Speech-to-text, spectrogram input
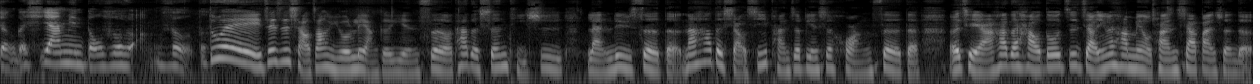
整个下面都是黄色的。对，这只小章鱼有两个颜色，它的身体是蓝绿色的，那它的小吸盘这边是黄色的，而且啊，它的好多只脚，因为它没有穿下半身的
